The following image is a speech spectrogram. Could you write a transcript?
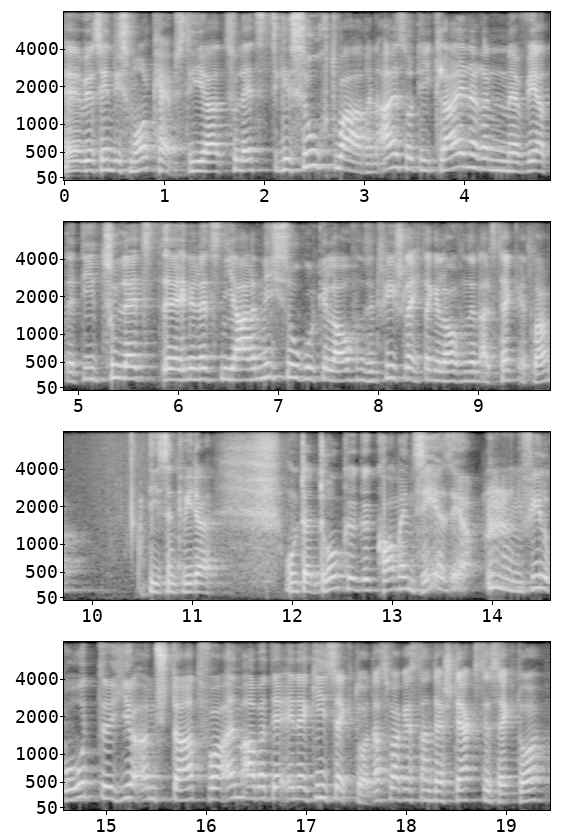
Äh, wir sehen die Small Caps, die ja zuletzt gesucht waren, also die kleineren Werte, die zuletzt äh, in den letzten Jahren nicht so gut gelaufen sind, viel schlechter gelaufen sind als Tech etwa. Die sind wieder unter Druck gekommen. Sehr, sehr viel Rot hier am Start. Vor allem aber der Energiesektor. Das war gestern der stärkste Sektor.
